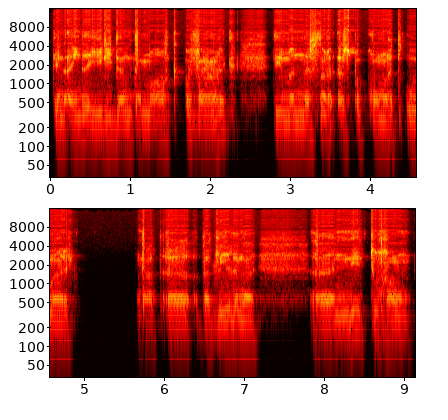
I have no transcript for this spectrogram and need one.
ten einde hierdie ding te maak werk. Die minister is bekommerd oor dat uh, dat leerders eh uh, nie toegang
